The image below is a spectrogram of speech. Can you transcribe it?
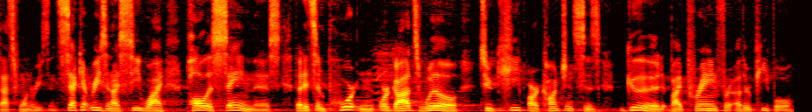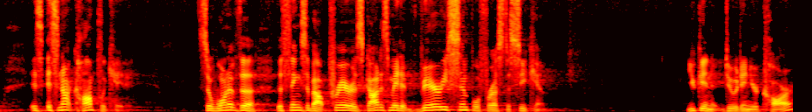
That's one reason. Second reason I see why Paul is saying this that it's important or God's will to keep our consciences good by praying for other people is it's not complicated. So, one of the, the things about prayer is God has made it very simple for us to seek Him. You can do it in your car.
